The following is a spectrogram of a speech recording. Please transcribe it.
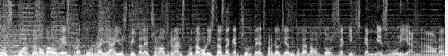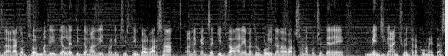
Dos quarts de nou del vespre, Cornellà i Hospitalet són els grans protagonistes d'aquest sorteig perquè els hi han tocat els dos equips que més volien a hores d'ara, com són Madrid i Atlètic de Madrid, perquè insistim que el Barça en aquests equips de l'àrea metropolitana de Barcelona potser té menys ganxo, entre cometes.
